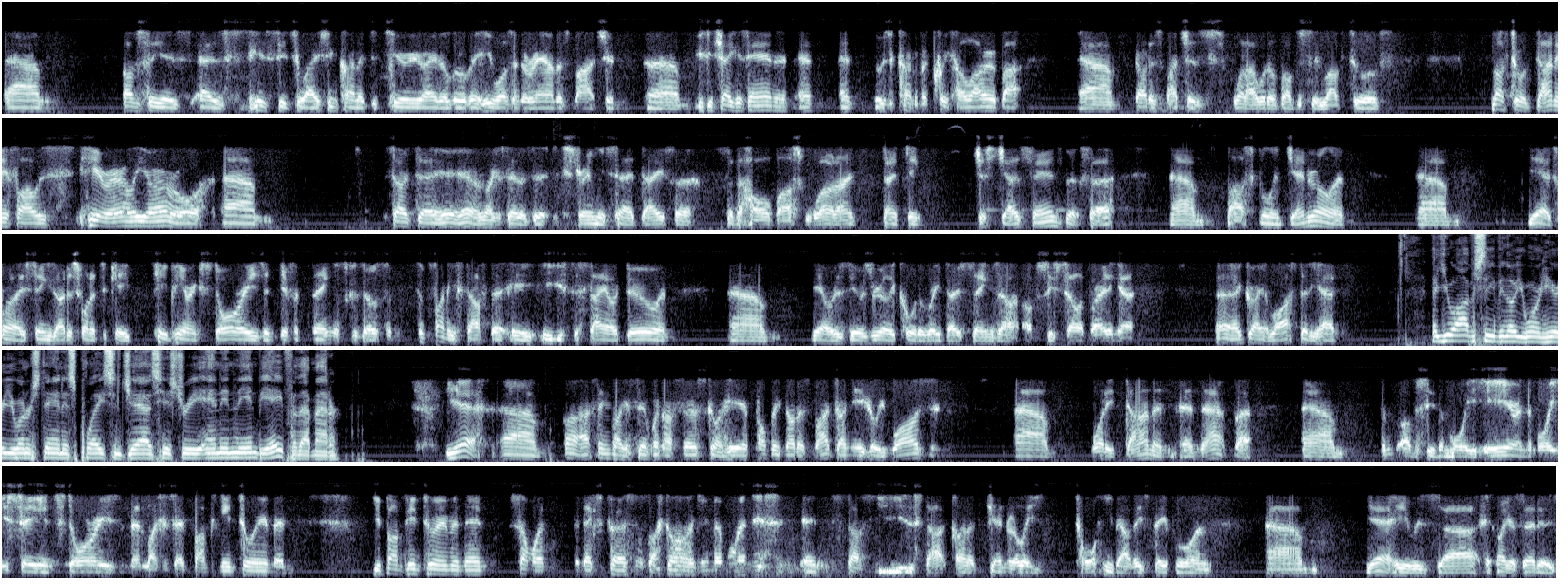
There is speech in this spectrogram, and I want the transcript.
Um, obviously, as as his situation kind of deteriorated a little bit, he wasn't around as much, and um, you could shake his hand, and, and, and it was kind of a quick hello, but um, not as much as what I would have obviously loved to have loved to have done if I was here earlier. Or um, so it's a, yeah, like I said, it's an extremely sad day for, for the whole basketball world. I don't, don't think just Jazz fans, but for um, basketball in general. And um, yeah, it's one of those things. I just wanted to keep keep hearing stories and different things because there was some, some funny stuff that he, he used to say or do, and um, yeah, it was it was really cool to read those things. Uh, obviously, celebrating a a great life that he had. You obviously, even though you weren't here, you understand his place in jazz history and in the NBA for that matter. Yeah, um, I think, like I said, when I first got here, probably not as much. I knew who he was and um, what he'd done and, and that, but um, obviously, the more you hear and the more you see in stories, and then, like I said, bumping into him, and you bump into him, and then someone the next person's like, oh, do you remember when this and, and stuff? You just start kind of generally talking about these people, and um, yeah, he was uh, like I said, it was,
